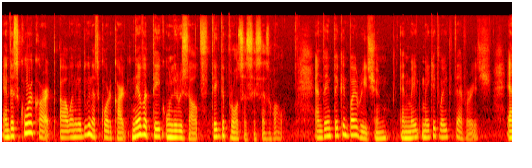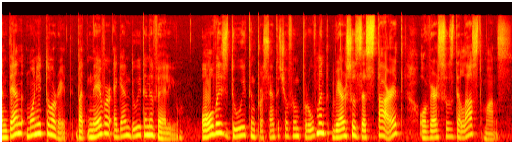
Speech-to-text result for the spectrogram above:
And the scorecard, uh, when you're doing a scorecard, never take only results, take the processes as well. And then take it by region and make, make it weighted average. And then monitor it, but never again do it in a value always do it in percentage of improvement versus the start or versus the last month.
